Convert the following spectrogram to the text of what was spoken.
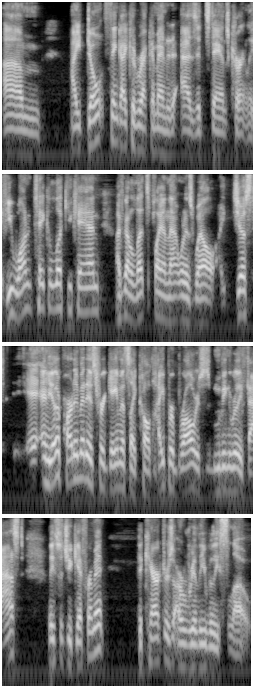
Um, I don't think I could recommend it as it stands currently. If you want to take a look, you can. I've got a let's play on that one as well. I just and the other part of it is for a game that's like called Hyper Brawl, which is moving really fast. At least what you get from it. The characters are really really slow,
